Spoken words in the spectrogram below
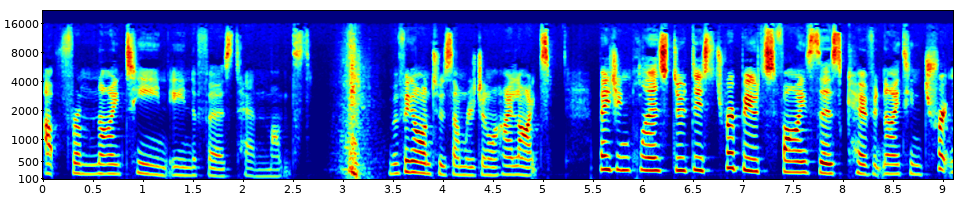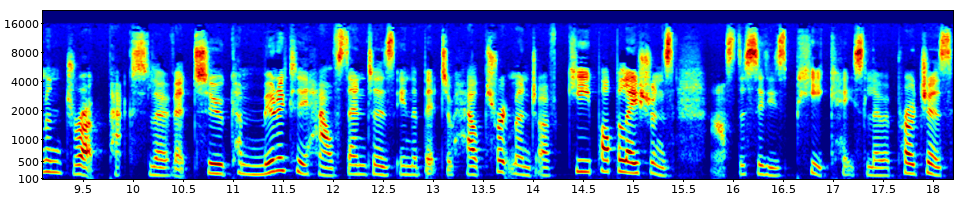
up from 19 in the first 10 months. Moving on to some regional highlights. Beijing plans to distribute Pfizer's COVID 19 treatment drug Paxlovid to community health centers in a bid to help treatment of key populations as the city's peak caseload approaches,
